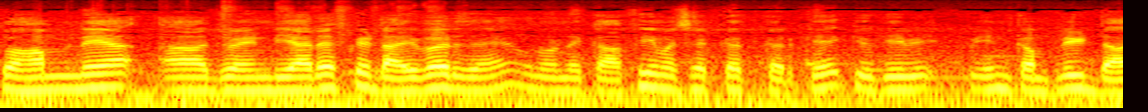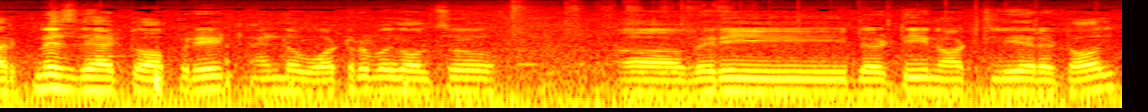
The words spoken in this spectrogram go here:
तो हमने जो एनडीआरएफ के डाइवर्स हैं उन्होंने काफ़ी मशक्कत करके क्योंकि in complete darkness they had to operate and the water was also very dirty not clear at all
